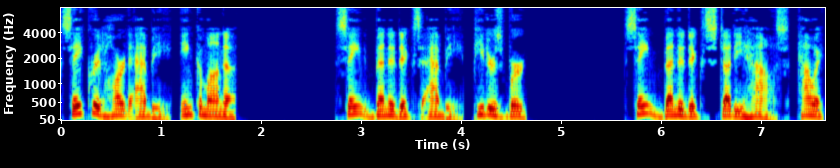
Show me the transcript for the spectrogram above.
Sacred Heart Abbey, Inkamana St. Benedict's Abbey, Petersburg. St. Benedict's Study House, Howick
